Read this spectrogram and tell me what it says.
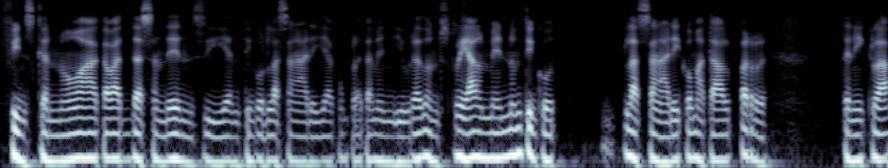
fins que no ha acabat descendents i hem tingut l'escenari ja completament lliure, doncs realment no hem tingut l'escenari com a tal per tenir clar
